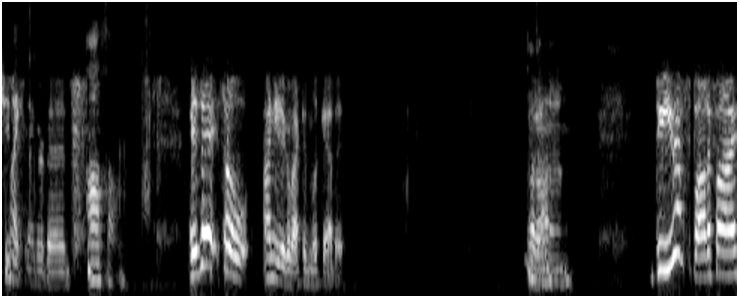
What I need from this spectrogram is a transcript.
She like, just made her bed. Awesome. Is it? So I need to go back and look at it. I don't know. Do you have Spotify?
